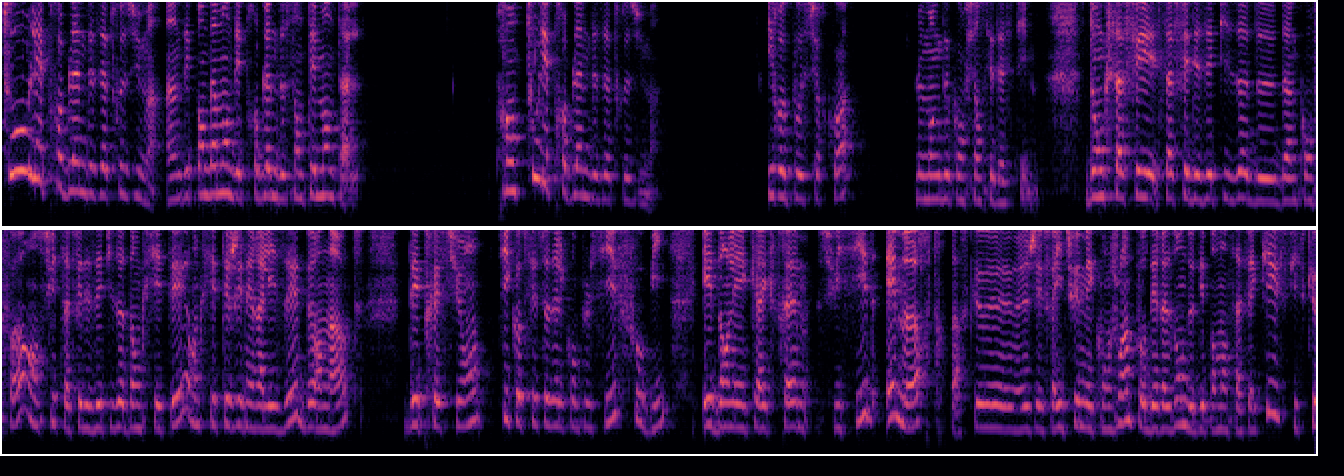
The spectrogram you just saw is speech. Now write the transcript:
tous les problèmes des êtres humains, indépendamment des problèmes de santé mentale. Prends tous les problèmes des êtres humains. Ils reposent sur quoi? Le manque de confiance et d'estime. Donc ça fait, ça fait des épisodes d'inconfort, ensuite ça fait des épisodes d'anxiété, anxiété généralisée, burn-out, dépression, tic obsessionnel compulsif, phobie, et dans les cas extrêmes, suicide et meurtre, parce que j'ai failli tuer mes conjoints pour des raisons de dépendance affective, puisque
